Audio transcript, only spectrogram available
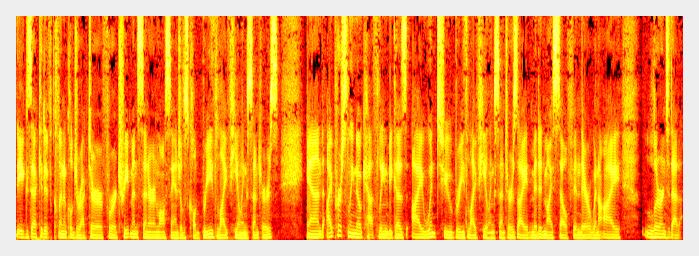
the executive clinical director for a treatment center in Los Angeles called Breathe Life Healing Centers. And I personally know Kathleen because I went to Breathe Life Healing Centers. I admitted myself in there when I learned that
